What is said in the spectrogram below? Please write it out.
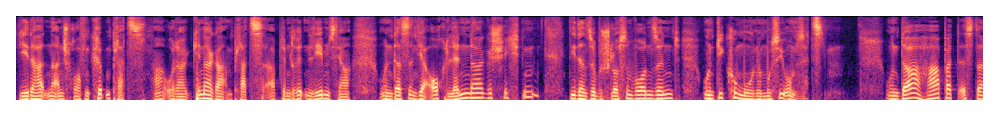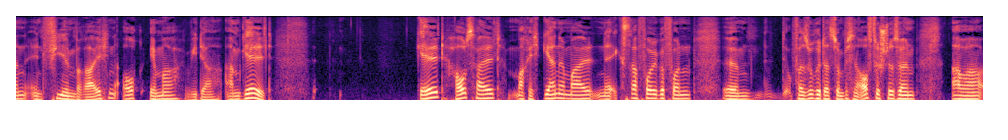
jeder hat einen Anspruch auf einen Krippenplatz ne? oder Kindergartenplatz ab dem dritten Lebensjahr. Und das sind ja auch Ländergeschichten, die dann so beschlossen worden sind und die Kommune muss sie umsetzen. Und da hapert es dann in vielen Bereichen auch immer wieder am Geld. Geld, Haushalt mache ich gerne mal eine extra Folge von, ähm, versuche das so ein bisschen aufzuschlüsseln, aber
